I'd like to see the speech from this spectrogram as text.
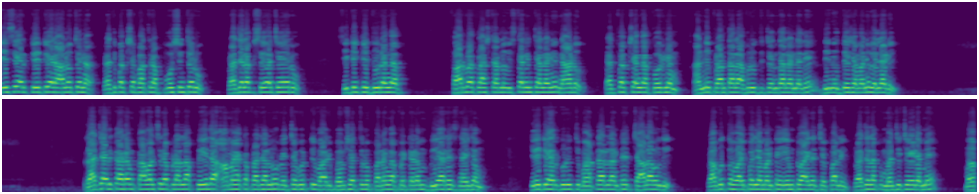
కేసీఆర్ కేటీఆర్ ఆలోచన. ప్రతిపక్ష పాత్ర పోషించరు. ప్రజలకు సేవ చేయరు. సిటీకి దూరంగా ఫార్మా క్లస్టర్లు విస్తరించాలని నాడు ప్రతిపక్షంగా కోరినాం అన్ని ప్రాంతాల అభివృద్ధి చెందాలన్నదే దీని ఉద్దేశమని వెల్లడి. రాజ్యాధికారం కావాల్సినప్పుడల్లా పేద అమాయక ప్రజలను రెచ్చగొట్టి వారి భవిష్యత్తును పరంగా పెట్టడం బీఆర్ఎస్ నైజం. కేటీఆర్ గురించి మాట్లాడాలంటే చాలా ఉంది. ప్రభుత్వ వైఫల్యం అంటే ఏమిటో ఆయన చెప్పాలి. ప్రజలకు మంచి చేయడమే మా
